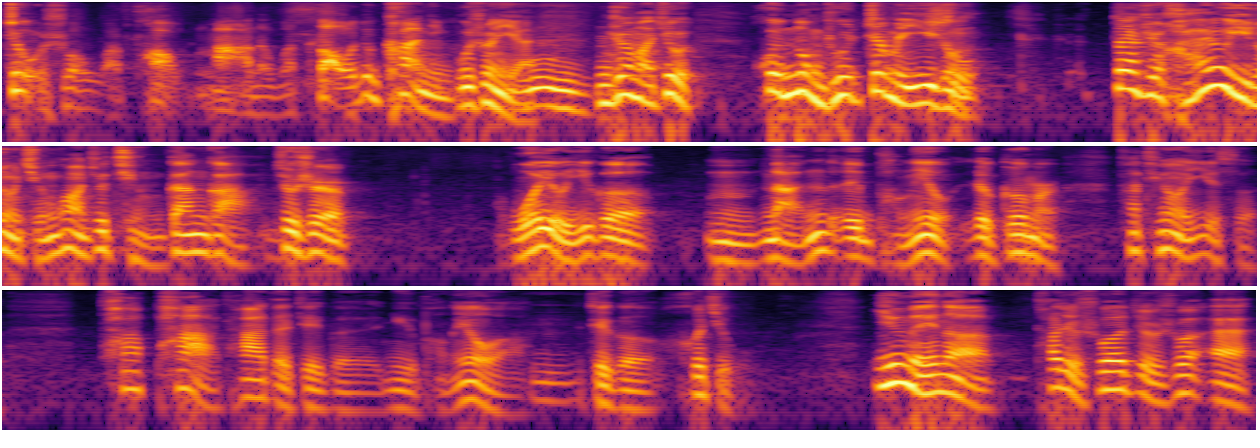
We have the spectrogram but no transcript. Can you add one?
就是说我操妈的，我早就看你不顺眼，你知道吗？就会弄出这么一种。但是还有一种情况就挺尴尬，就是我有一个嗯男的朋友，这哥们儿他挺有意思，他怕他的这个女朋友啊，这个喝酒，因为呢，他就说就是说，哎，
